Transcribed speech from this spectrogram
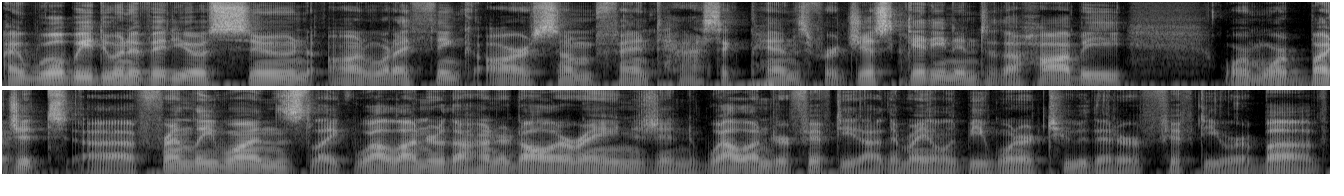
I will be doing a video soon on what I think are some fantastic pens for just getting into the hobby or more budget uh, friendly ones like well under the $100 range and well under 50 uh, there may only be one or two that are 50 or above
